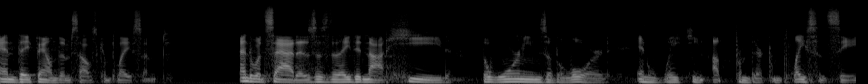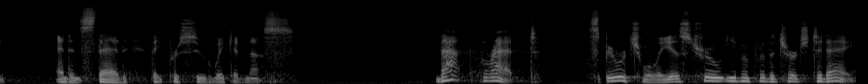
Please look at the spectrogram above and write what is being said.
and they found themselves complacent. And what's sad is, is that they did not heed the warnings of the Lord in waking up from their complacency, and instead they pursued wickedness. That threat, spiritually, is true even for the church today.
